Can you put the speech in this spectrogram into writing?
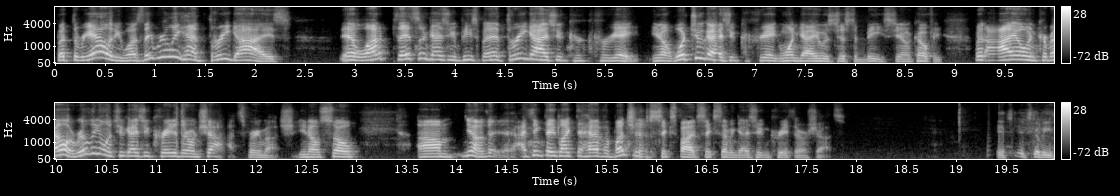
but the reality was they really had three guys. They had a lot of they had some guys who could piece, but they had three guys who could create. You know, what two guys who could create, one guy who was just a beast. You know, Kofi. But Ayo and Curbelo really only two guys who created their own shots very much. You know, so um, you know, I think they'd like to have a bunch of six five, six seven guys who can create their own shots it's, it's gonna be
